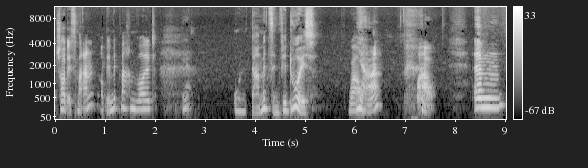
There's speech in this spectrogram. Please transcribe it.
Schaut es mal an, ob ihr mitmachen wollt. Ja. Und damit sind wir durch. Wow. Ja. Wow. ähm,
